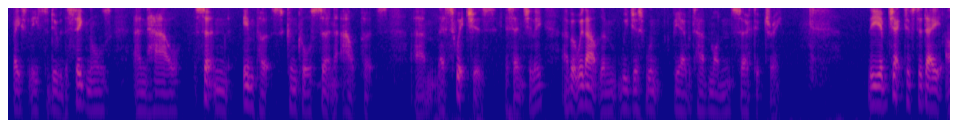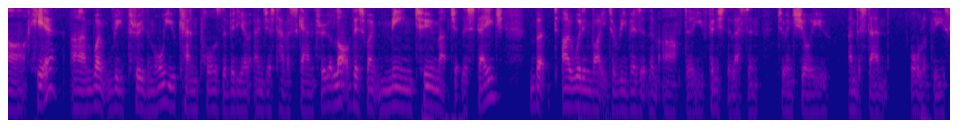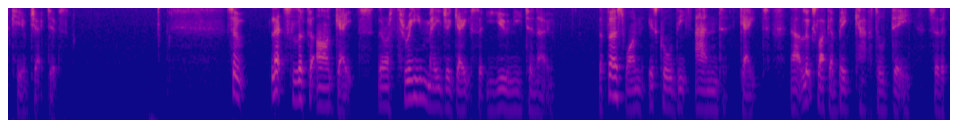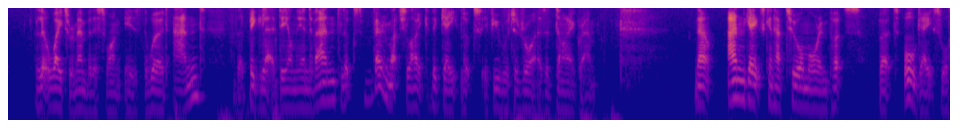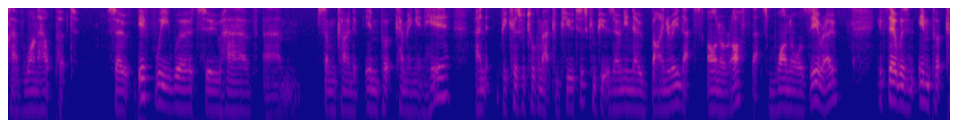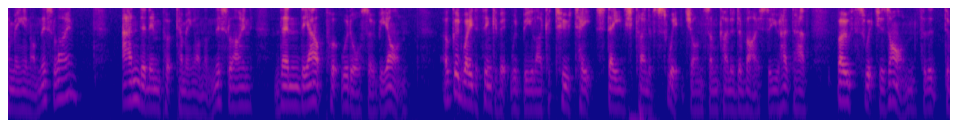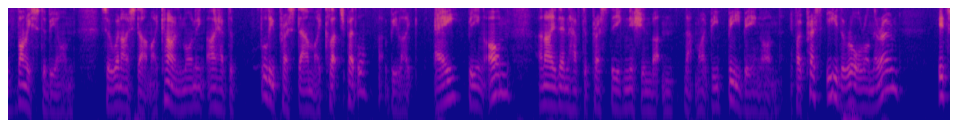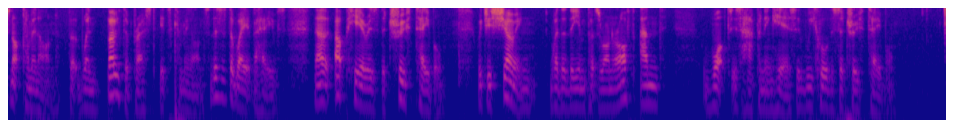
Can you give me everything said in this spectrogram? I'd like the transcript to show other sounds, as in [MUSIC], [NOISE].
basically it's to do with the signals and how certain inputs can cause certain outputs. Um, they're switches essentially, uh, but without them, we just wouldn't be able to have modern circuitry. The objectives today are here. Um, won't read through them all. You can pause the video and just have a scan through. A lot of this won't mean too much at this stage, but I would invite you to revisit them after you finish the lesson to ensure you understand all of these key objectives. So let's look at our gates. There are three major gates that you need to know. The first one is called the AND gate. Now it looks like a big capital D. So the a little way to remember this one is the word AND. The big letter D on the end of AND looks very much like the gate looks if you were to draw it as a diagram. Now AND gates can have two or more inputs, but all gates will have one output. So if we were to have um, some kind of input coming in here. And because we're talking about computers computers only know binary that's on or off that's one or zero. If there was an input coming in on this line and an input coming on on this line then the output would also be on. A good way to think of it would be like a two stage kind of switch on some kind of device. So you had to have both switches on for the device to be on. So when I start my car in the morning I have to fully press down my clutch pedal. That would be like a being on and I then have to press the ignition button that might be B being on. If I press either or on their own it's not coming on but when both are pressed it's coming on. So this is the way it behaves. Now up here is the truth table which is showing whether the inputs are on or off and what is happening here. So we call this a truth table.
